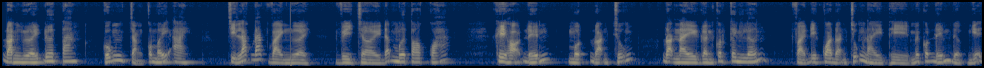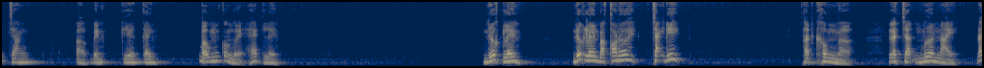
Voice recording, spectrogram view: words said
Đoàn người đưa tang cũng chẳng có mấy ai, chỉ lác đác vài người vì trời đã mưa to quá. Khi họ đến một đoạn trũng, đoạn này gần con kênh lớn, phải đi qua đoạn trũng này thì mới có đến được nghĩa trang ở bên kia kênh. Bỗng có người hét lên. Nước lên, nước lên bà con ơi, chạy đi. Thật không ngờ là trận mưa này đã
